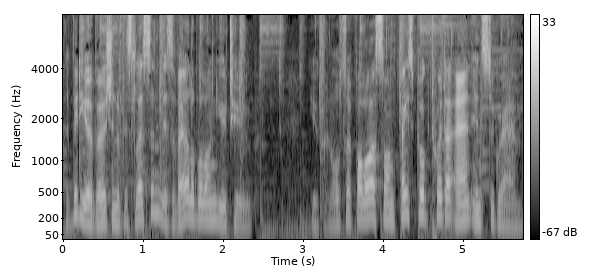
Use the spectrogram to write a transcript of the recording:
The video version of this lesson is available on YouTube. You can also follow us on Facebook, Twitter, and Instagram.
